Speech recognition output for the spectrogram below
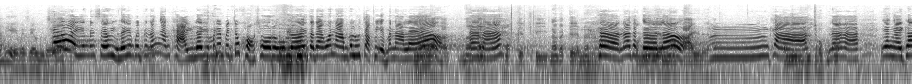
บพี่เอกเป็นเซลล์อยู่เลย ใช่ยังเป็นเซลล์อยู่เลยยังเป็นพนักงานขายอยู่เลย ยังไม่ได้เป็นเจ้าของโชว์รูมเลย แสดงว่านามก็รู้จักพี่เอกมานานแล้นานวแล้วครับน่าอ่าจะฮะหกเจ็ดปีน่าจะเกินด้วยค่ะน่าจะเกินแล้วผมยังเรียนมปลายอยู่เลยครับอืมค่ะตอนนี้เรียนจบครับนะคะ ยังไงก็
